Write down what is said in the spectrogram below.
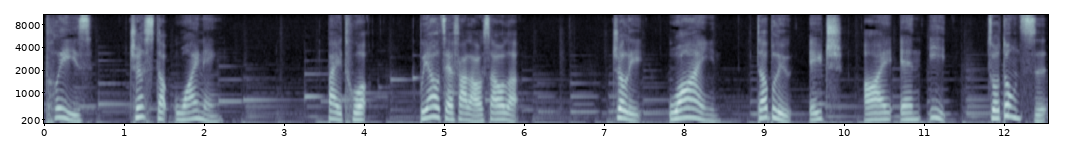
Please just stop whining。拜托，不要再发牢骚了。 这里 whine，w h i n e，做动词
